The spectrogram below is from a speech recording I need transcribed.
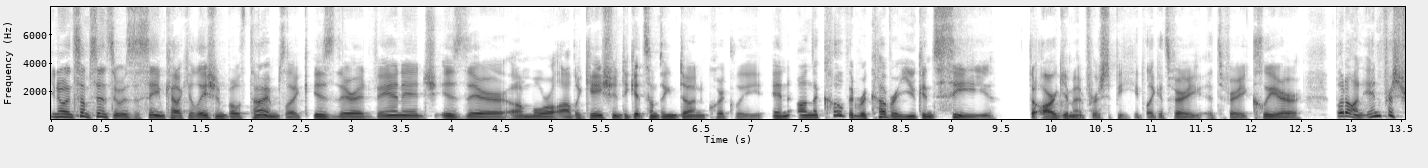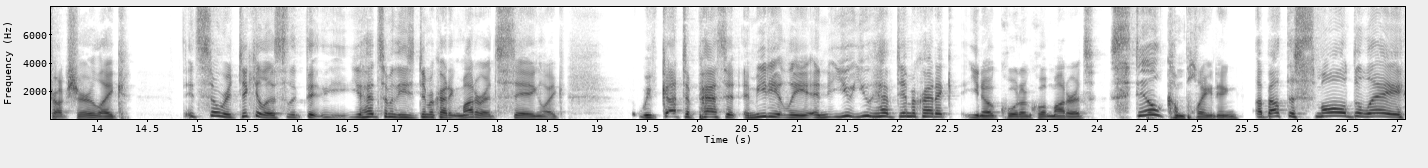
you know, in some sense, it was the same calculation both times. Like, is there advantage? Is there a moral obligation to get something done quickly? And on the COVID recovery, you can see the argument for speed. Like, it's very, it's very clear. But on infrastructure, like, it's so ridiculous. Like, the, you had some of these Democratic moderates saying, like, we've got to pass it immediately and you you have democratic you know quote unquote moderates still complaining about the small delay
